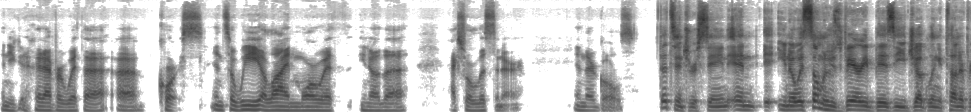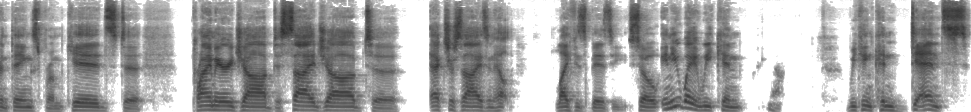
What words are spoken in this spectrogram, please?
than you could ever with a, a course. And so we align more with you know the actual listener and their goals. That's interesting. And, eh, you know, as someone who's very busy juggling a ton of different things from kids to primary job to side job to exercise and health, life is busy. So, any way we can, yeah. we can condense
